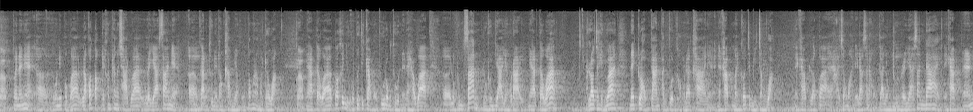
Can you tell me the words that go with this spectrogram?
ครับ เพราะฉะนั้นเนี่ยเอ่อตรงนี้ผมว่าเราก็ตอบได้ค่อนข้างชัดว่าระยะสั้นเนี่ยเอ่อการลงทุนในทองคำยังคงต้องระมัดระวัง ครับ นะครับแต่ว่าก็ขึ้นอยู่กับพฤติกรรมของผู้ลงทุนนะครับว่าเอ่อลงทุนสั้นลงทุนยาวอย่างไรนะครับแต่ว่าเราจะเห็นว่าในกรอบการผันผวนของราคาเนี่ยนะครับมันก็จะมีจังหวะ นะครับแล้วก็อาจจะหาจังหวะในลักษณะของการลงทุนระยะสั้นได้นะครับดังนั้น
